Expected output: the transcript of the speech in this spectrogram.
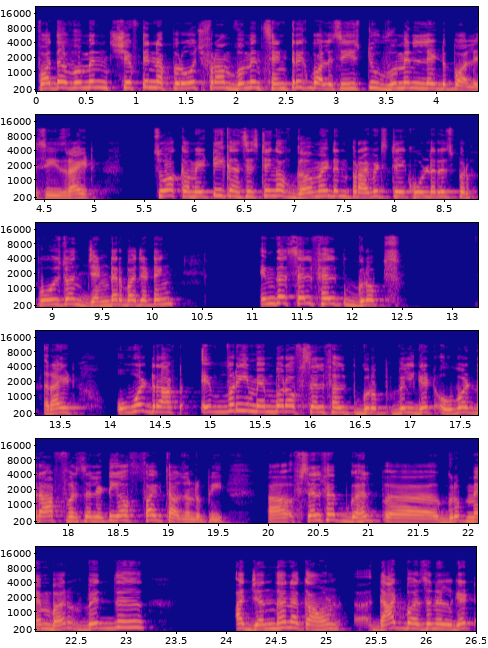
For the women shift in approach from women centric policies to women led policies right? So a committee consisting of government and private stakeholder is proposed on gender budgeting in the self help groups right overdraft every member of self-help group will get overdraft facility of 5000 rupee uh, self-help help uh, group member with a Jandhan account, that person will get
